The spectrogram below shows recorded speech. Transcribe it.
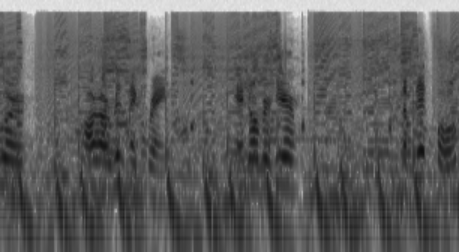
Are our rhythmic brains. And over here, the fold.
